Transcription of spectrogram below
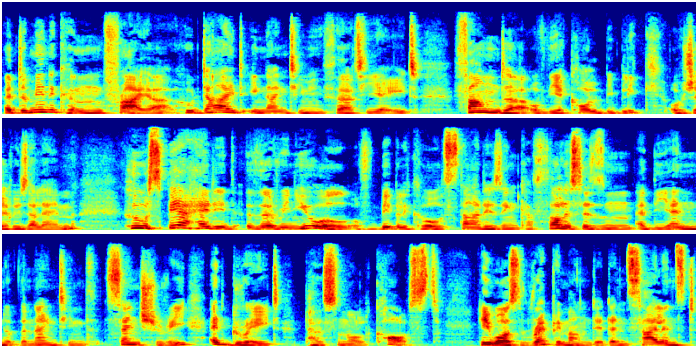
a Dominican friar who died in 1938, founder of the École Biblique of Jerusalem, who spearheaded the renewal of biblical studies in Catholicism at the end of the 19th century at great personal cost. He was reprimanded and silenced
